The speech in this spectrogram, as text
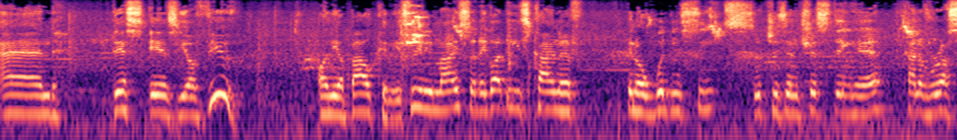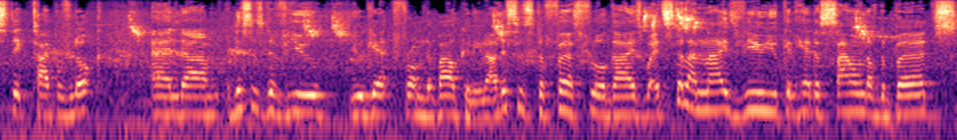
and this is your view on your balcony. It's really nice. So they got these kind of, you know, wooden seats, which is interesting here, kind of rustic type of look. And um, this is the view you get from the balcony. Now, this is the first floor, guys, but it's still a nice view. You can hear the sound of the birds.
